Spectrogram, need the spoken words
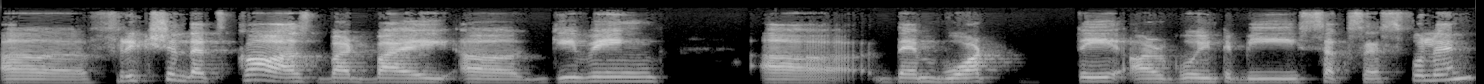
uh, friction that's caused, but by uh, giving uh, them what they are going to be successful in,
